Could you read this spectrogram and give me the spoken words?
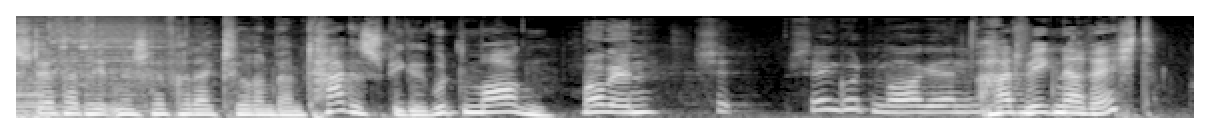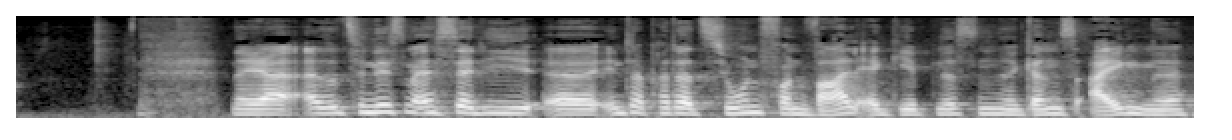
Stellvertretende Chefredakteurin beim Tagesspiegel. Guten Morgen. Morgen. Schönen guten Morgen. Hat Wegner recht? Naja, also zunächst mal ist ja die äh, Interpretation von Wahlergebnissen eine ganz eigene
